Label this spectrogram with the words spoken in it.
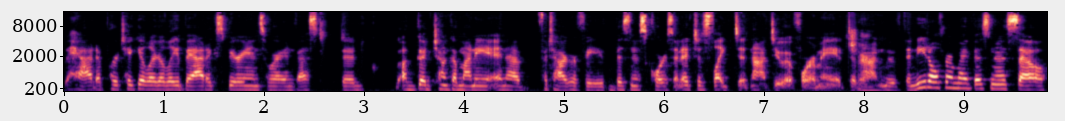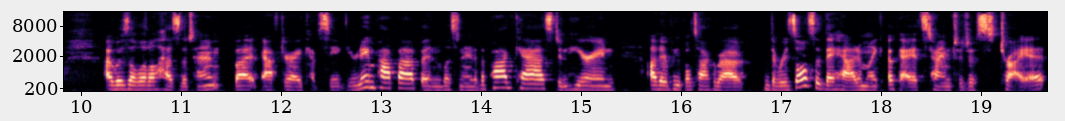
had a particularly bad experience where I invested a good chunk of money in a photography business course and it just like did not do it for me. It did sure. not move the needle for my business. So I was a little hesitant. But after I kept seeing your name pop up and listening to the podcast and hearing other people talk about the results that they had, I'm like, okay, it's time to just try it.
